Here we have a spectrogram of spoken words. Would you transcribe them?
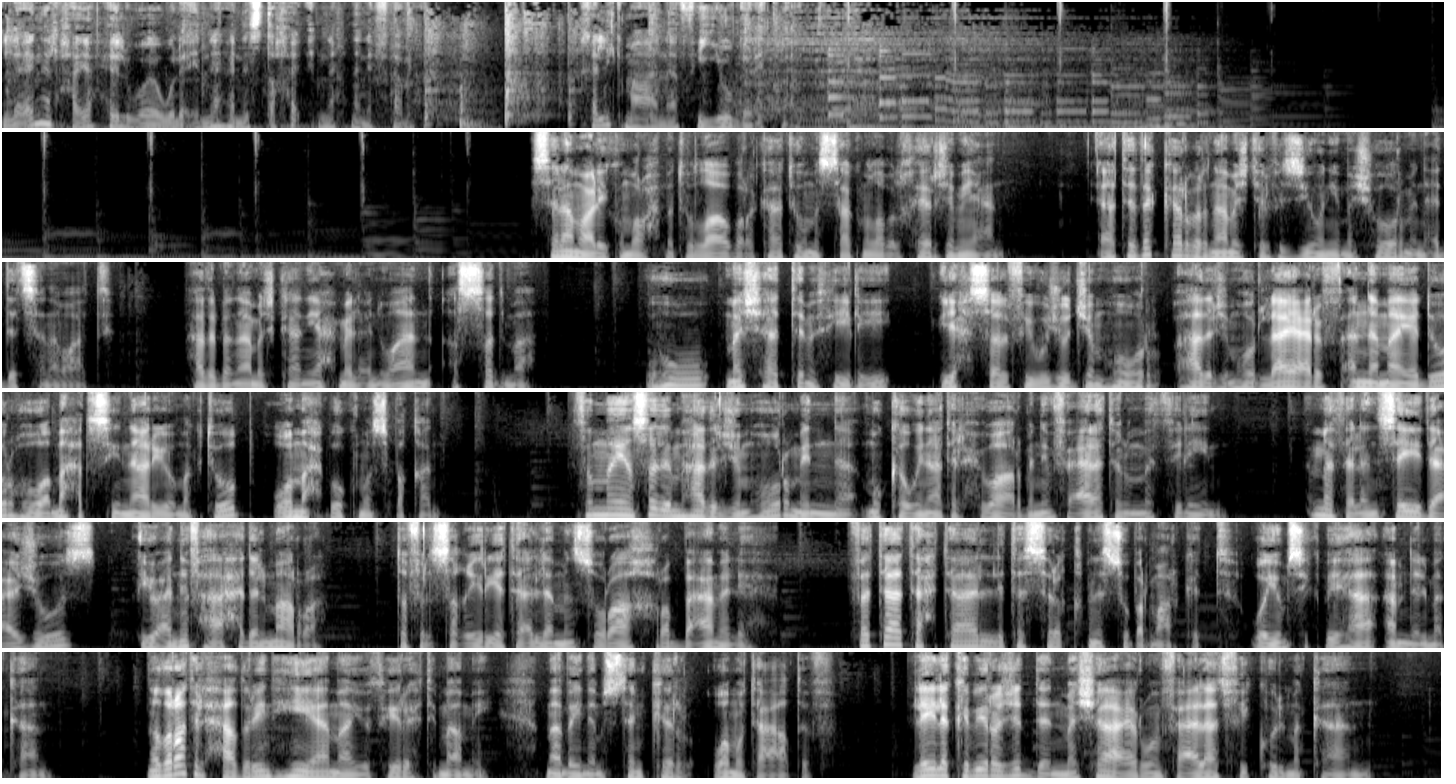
لأن الحياة حلوة ولأنها نستحق إن إحنا نفهمها. خليك معنا في يوجا ريتمات السلام عليكم ورحمة الله وبركاته. مساكم الله بالخير جميعا. أتذكر برنامج تلفزيوني مشهور من عدة سنوات. هذا البرنامج كان يحمل عنوان الصدمة وهو مشهد تمثيلي يحصل في وجود جمهور هذا الجمهور لا يعرف أن ما يدور هو محض سيناريو مكتوب ومحبوك مسبقا. ثم ينصدم هذا الجمهور من مكونات الحوار من انفعالات الممثلين. مثلا سيدة عجوز يعنفها أحد المارة. طفل صغير يتألم من صراخ رب عمله. فتاة تحتال لتسرق من السوبر ماركت ويمسك بها أمن المكان. نظرات الحاضرين هي ما يثير اهتمامي ما بين مستنكر ومتعاطف. ليلة كبيرة جدا مشاعر وانفعالات في كل مكان.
